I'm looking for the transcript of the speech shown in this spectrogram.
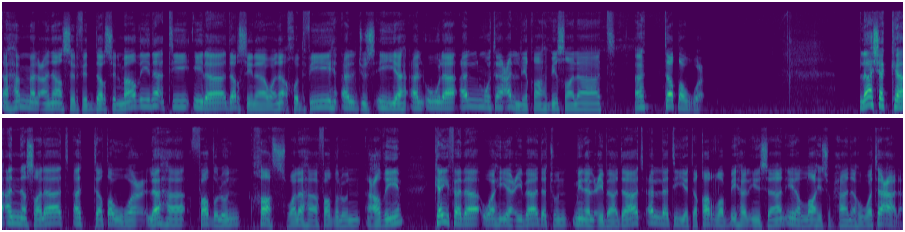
أهم العناصر في الدرس الماضي نأتي إلى درسنا ونأخذ فيه الجزئية الأولى المتعلقة بصلاة التطوع. لا شك أن صلاة التطوع لها فضل خاص ولها فضل عظيم كيف ذا؟ وهي عبادة من العبادات التي يتقرب بها الإنسان إلى الله سبحانه وتعالى.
